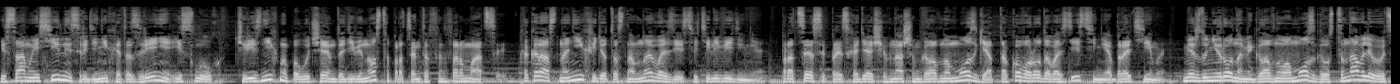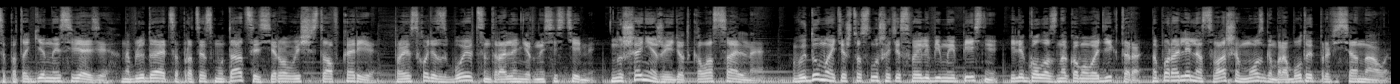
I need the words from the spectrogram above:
И самые сильные среди них это зрение и слух. Через них мы получаем до 90% информации. Как раз на них идет основное воздействие телевидения. Процессы, происходящие в нашем головном мозге, от такого рода воздействий необратимы. Между нейронами головного мозга устанавливаются патогенные связи, наблюдается процесс мутации серого вещества в коре, происходят сбои в центральной нервной системе. Внушение же идет колоссальное. Вы думаете, что слушаете свои любимые песни или голос знакомого диктора, но параллельно с вашим мозгом работают профессионалы.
